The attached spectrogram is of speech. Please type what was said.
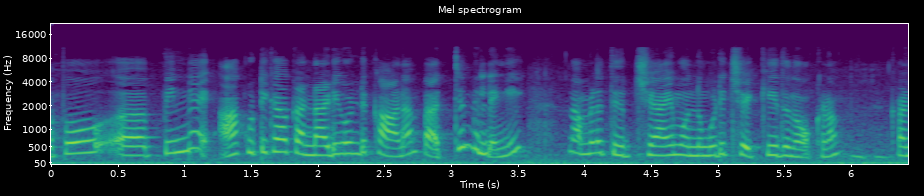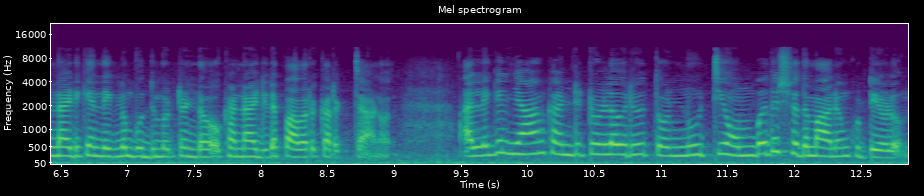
അപ്പോൾ പിന്നെ ആ കുട്ടിക്ക് ആ കണ്ണാടി കൊണ്ട് കാണാൻ പറ്റുന്നില്ലെങ്കിൽ നമ്മൾ തീർച്ചയായും ഒന്നും കൂടി ചെക്ക് ചെയ്ത് നോക്കണം. കണ്ണാടിക്ക് എന്തെങ്കിലും ബുദ്ധിമുട്ടുണ്ടോ? കണ്ണാടിയുടെ പവർ കറക്റ്റ് ആണോ? അല്ലെങ്കിൽ ഞാൻ കണ്ടിട്ടുള്ള ഒരു തൊണ്ണൂറ്റി ഒമ്പത് ശതമാനവും കുട്ടികളും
